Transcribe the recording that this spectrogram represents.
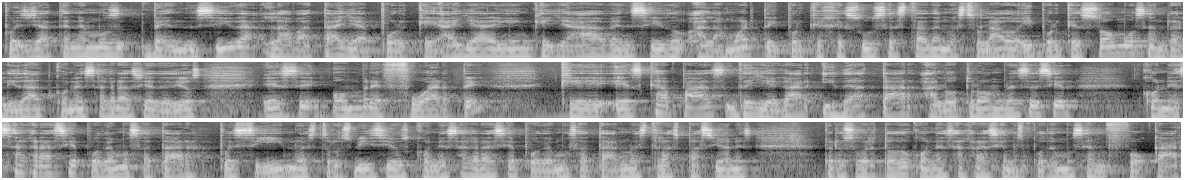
pues ya tenemos vencida la batalla porque hay alguien que ya ha vencido a la muerte y porque Jesús está de nuestro lado y porque somos en realidad con esa gracia de Dios ese hombre fuerte que es capaz de llegar y de atar al otro hombre. Es decir, con esa gracia podemos atar, pues sí, nuestros vicios, con esa gracia podemos atar nuestras pasiones, pero sobre todo con esa gracia nos podemos enfocar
